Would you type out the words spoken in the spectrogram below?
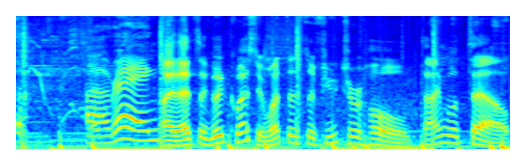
a ring. All right, that's a good question. What does the future hold? Time will tell.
